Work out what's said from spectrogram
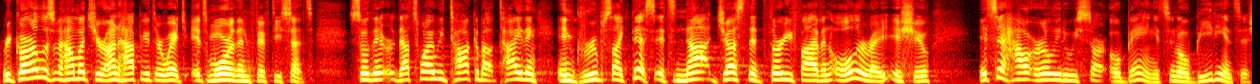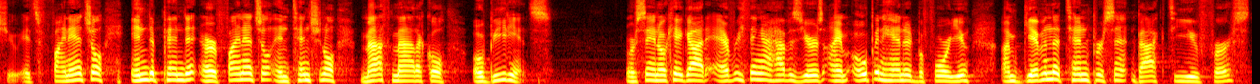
Regardless of how much you're unhappy with your wage, it's more than 50 cents. So there, that's why we talk about tithing in groups like this. It's not just a 35 and older issue, it's a how early do we start obeying? It's an obedience issue. It's financial independent or financial intentional mathematical obedience. We're saying, okay, God, everything I have is yours. I am open handed before you. I'm giving the 10% back to you first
